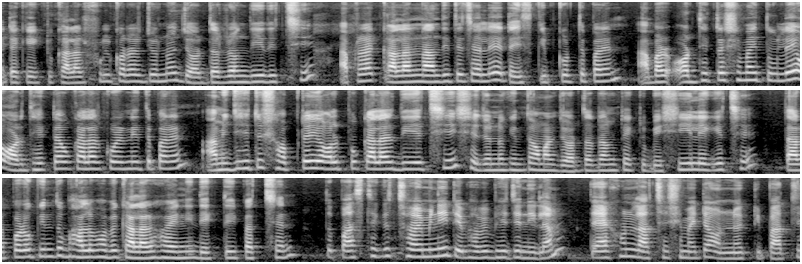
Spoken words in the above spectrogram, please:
এটাকে একটু কালারফুল করার জন্য জর্দার রং দিয়ে দিচ্ছি। আপনারা কালার না দিতে চাইলে এটা স্কিপ করতে পারেন। আবার অর্ধেকটা সেমাই তুলে অর্ধেকটাও কালার করে নিতে পারেন। আমি যেহেতু সবটাই অল্প কালার দিয়েছি, সেজন্য কিন্তু আমার জর্দার রংটা একটু বেশিই লেগেছে। তারপরেও কিন্তু ভালোভাবে কালার হয়নি, দেখতেই পাচ্ছেন। তো পাঁচ থেকে ছয় মিনিট এভাবে ভেজে নিলাম। তো এখন লাচ্ছা সেমাইটা অন্য একটি পাত্রে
